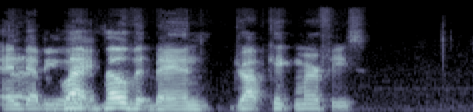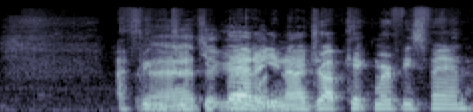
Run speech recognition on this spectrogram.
NWA. Black Velvet Band, Dropkick Murphys. I figured That's you'd get that. Are you not a Dropkick Murphys fan?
